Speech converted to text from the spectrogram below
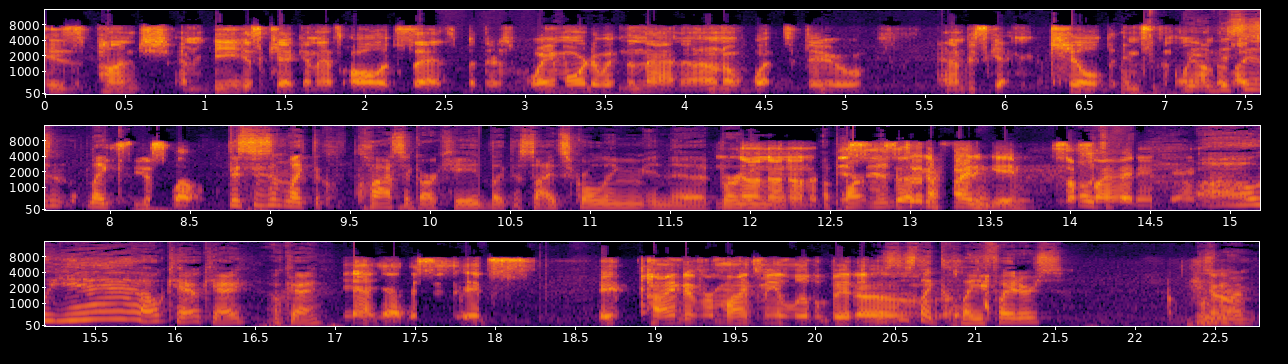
is punch and B is kick, and that's all it says. But there's way more to it than that, and I don't know what to do. And I'm just getting killed instantly Wait, on the this like, isn't like easiest level. this isn't like the classic arcade, like the side scrolling in the No, burning no, no, no. This apartment. is It's like a fighting game. It's a Oh, it's a- fighting game. oh yeah. Okay. Okay. Okay. Yeah, yeah. This is it's. It kind of reminds me a little bit of. Was this like Clay Fighters? Doesn't No. rem-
